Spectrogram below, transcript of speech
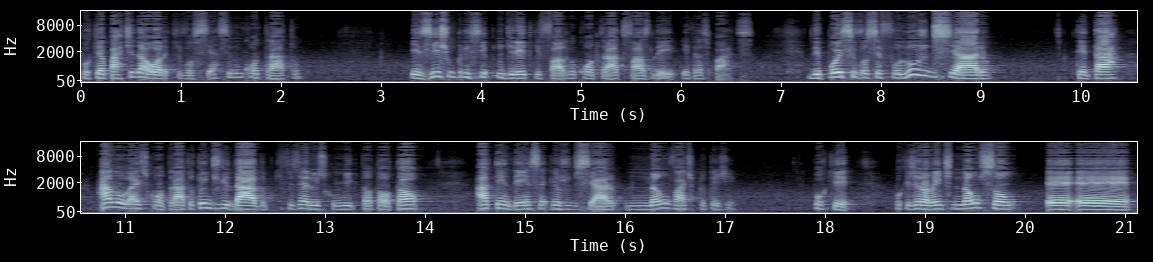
Porque a partir da hora que você assina um contrato, existe um princípio do direito que fala que o contrato faz lei entre as partes. Depois, se você for no judiciário tentar anular esse contrato, eu estou endividado porque fizeram isso comigo, tal, tal, tal, a tendência é que o judiciário não vai te proteger. Por quê? porque geralmente não são é, é,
